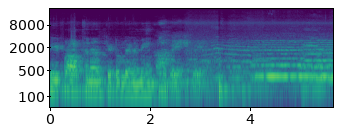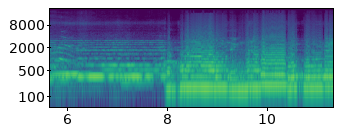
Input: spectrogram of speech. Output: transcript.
ഈ പ്രാർത്ഥന കേട്ടുള്ളേനമേ ആമേൻ കർത്താവ് നിങ്ങളോട് കൂടെ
